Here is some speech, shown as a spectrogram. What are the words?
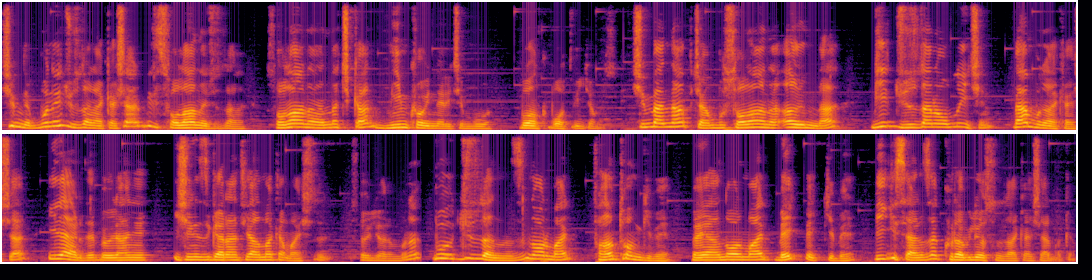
Şimdi bu ne cüzdan arkadaşlar? Bir Solana cüzdanı. Solana ağında çıkan meme coinler için bu Bonk bot videomuz. Şimdi ben ne yapacağım? Bu Solana ağında bir cüzdan olduğu için ben bunu arkadaşlar ileride böyle hani işinizi garantiye almak amaçlı söylüyorum bunu. Bu cüzdanınızı normal Phantom gibi veya normal Backpack gibi bilgisayarınıza kurabiliyorsunuz arkadaşlar bakın.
